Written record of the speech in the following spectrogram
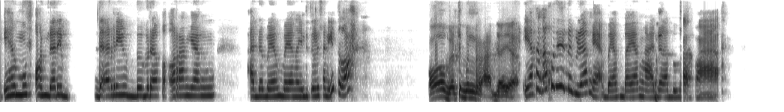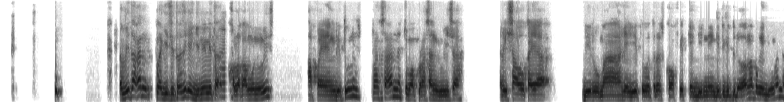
ya move on dari dari beberapa orang yang ada bayang-bayangan di tulisan itu lah Oh, berarti bener ada ya. ya kan aku tadi udah bilang ya bayang-bayang nggak ada lah beberapa Tapi tak kan lagi situasi kayak gini nih, tak. Kalau kamu nulis, apa yang ditulis perasaannya cuma perasaan gelisah, risau kayak di rumah kayak gitu, terus covid kayak gini, gitu-gitu doang apa kayak gimana?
